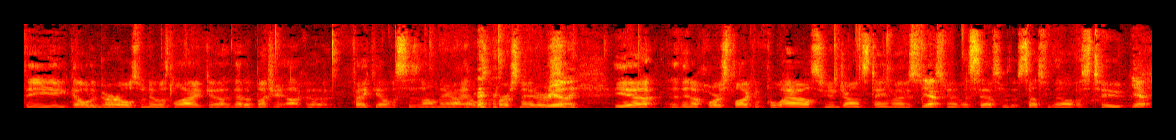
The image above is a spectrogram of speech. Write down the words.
the Golden Girls when it was like uh, that a bunch of like uh, fake Elvises on there, Elvis impersonators. Really? Yeah, and then of course like in Full House, you know John Stamos Yep. was kind of obsessed with obsessed with Elvis too. Yep.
